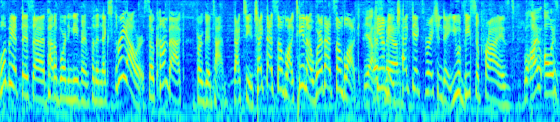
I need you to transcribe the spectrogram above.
We'll be at this uh, paddleboarding event for the next three hours, so come back for a good time. Back to you. Check that sunblock, Tina. Wear that sunblock. Yeah, Cambi, yes, check the expiration date. You would be surprised. Well, I always.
